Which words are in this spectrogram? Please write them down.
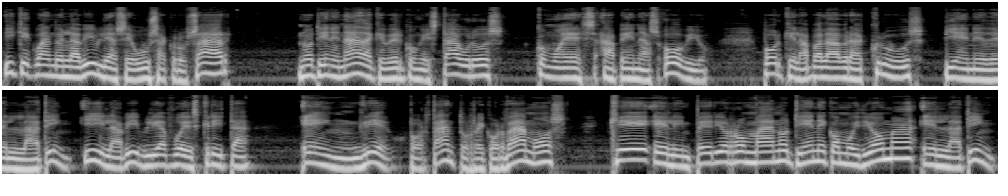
y que cuando en la Biblia se usa cruzar, no tiene nada que ver con estauros, como es apenas obvio, porque la palabra cruz viene del latín y la Biblia fue escrita en griego. Por tanto, recordamos que el imperio romano tiene como idioma el latín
